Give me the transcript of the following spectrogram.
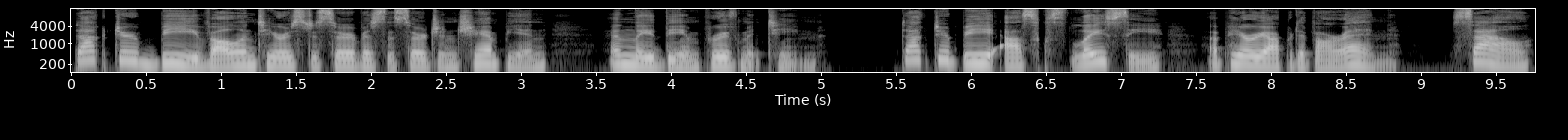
Dr. B volunteers to serve as the surgeon champion and lead the improvement team. Dr. B asks Lacey, a perioperative RN, Sal,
